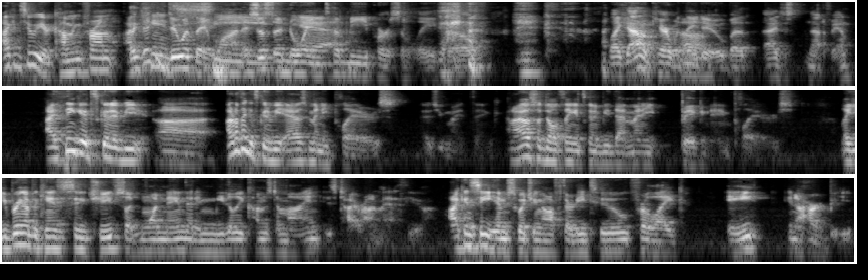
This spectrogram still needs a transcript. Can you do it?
I can see where you're coming from. I Like they can do what they see- want. It's just annoying yeah. to me personally. So, like, I don't care what they Oh. do, but I just not a fan. I think it's going to be. Uh, I don't think it's going to be as many players as you might and I also don't think it's going to be that many big name players. Like you bring up the Kansas City Chiefs, like one name that immediately comes to mind is Tyrann Mathieu. I can see him switching off 32 for like eight in a heartbeat,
